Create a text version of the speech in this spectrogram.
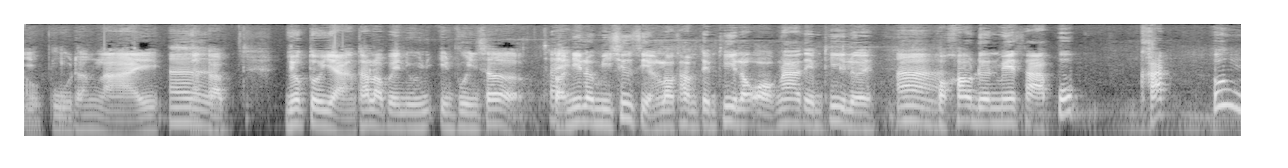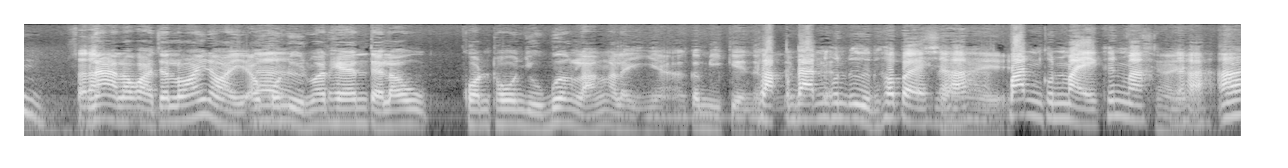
อินโอเคฟูทั้งหลายเออนะครับ ยกตัวอย่างถ้าเราเป็นอินฟลูเอนเซอร์ใช่ตอนนี้เรามีชื่อเสียงเราทำเต็มที่เราออกหน้าเต็มที่เลยอ่าพอเข้าเดือนเมษาปุ๊บคัดปึ้งสลับหน้าเราอาจจะร้อยหน่อย เอาอ่าคนอื่นมาแทนแต่เรา คอนโทรลอยู่เบื้องหลังอะไรอย่างเงี้ยก็มีเกณฑ์ผลักดันคนอื่นเข้าไปนะคะใช่ปั้นคนใหม่ขึ้นมาใช่นะคะอ่า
